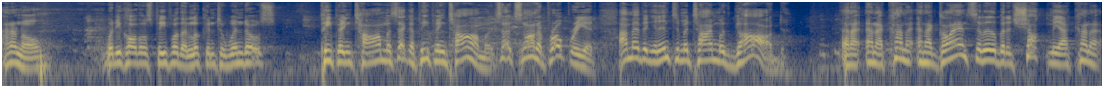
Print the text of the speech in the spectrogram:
I don't know, what do you call those people that look into windows? Peeping Tom? It's like a peeping Tom. It's, it's not appropriate. I'm having an intimate time with God. And I, and I kind of, and I glanced a little bit, it shocked me. I kind of,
